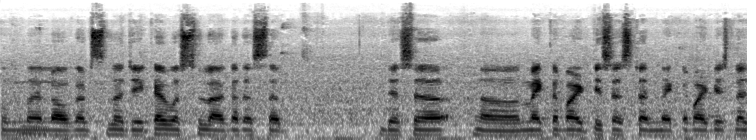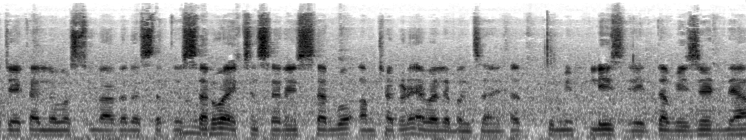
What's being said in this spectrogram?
तुम्हाला लॉगर्सला जे काय वस्तू लागत असतात जसं मेकअप आर्टिस्ट असतात मेकअप आर्टिस्टला जे काही वस्तू लागत असतात ते सर्व ॲक्सेसरीज सर्व आमच्याकडे अवेलेबल्स आहेत. तर तुम्ही प्लीज एकदा व्हिजिट द्या.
